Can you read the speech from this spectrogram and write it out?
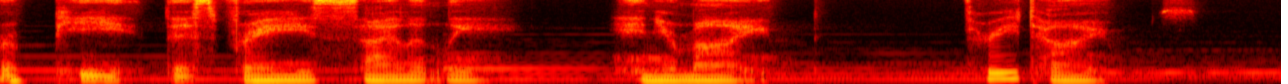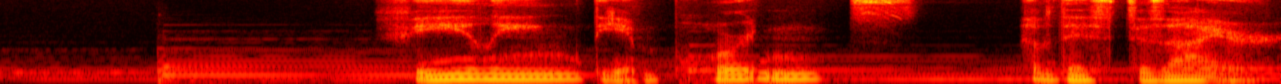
Repeat this phrase silently in your mind three times, feeling the importance of this desire.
